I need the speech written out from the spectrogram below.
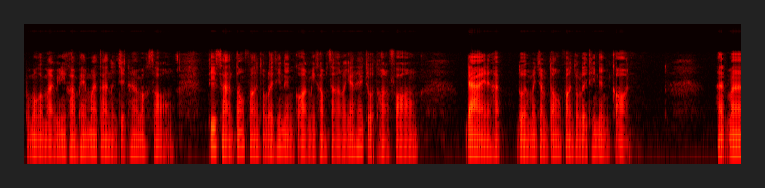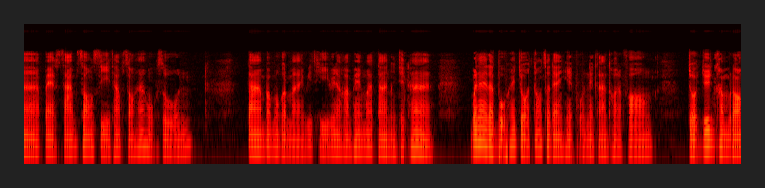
ประมวลกฎหมายวิธีความแพ่งมาตรา 175วรรค2ที่ศาลต้องฟังจำเลยที่ 1 ก่อนมีคำสั่งอนุญาตให้โจทย์ถอนฟ้องได้นะครับ โดยไม่จำต้องฟังจำเลยที่ 1 ก่อน ถัดมา 8324ทับ2560 ตามประมวลกฎหมายวิธีวินาความแพ่งมาตรา 175 ไม่ได้ระบุให้โจทย์ต้องแสดงเหตุผลในการถอนฟ้อง โจทย์ยื่นคำร้อง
